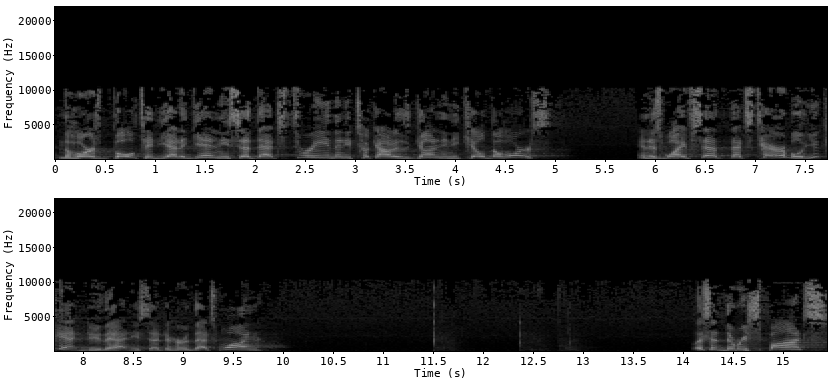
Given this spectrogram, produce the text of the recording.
And the horse bolted yet again, and he said, That's three. And then he took out his gun and he killed the horse. And his wife said, that's terrible. You can't do that. And he said to her, that's one. Listen, the response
